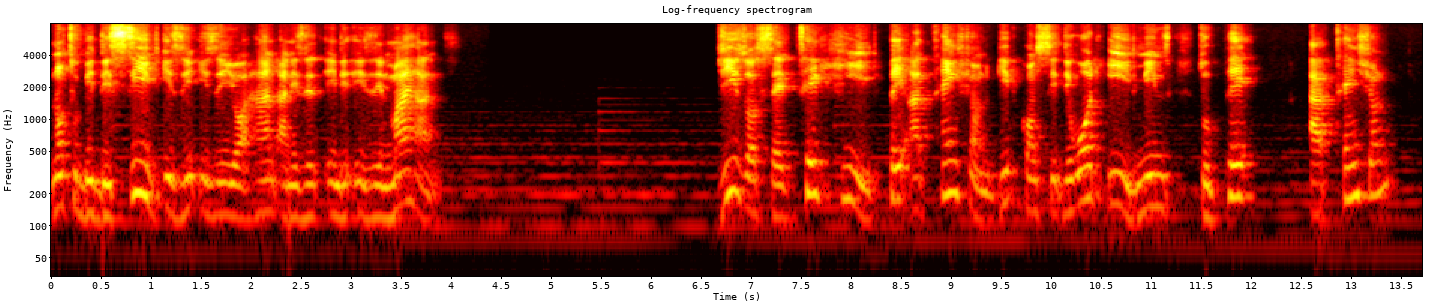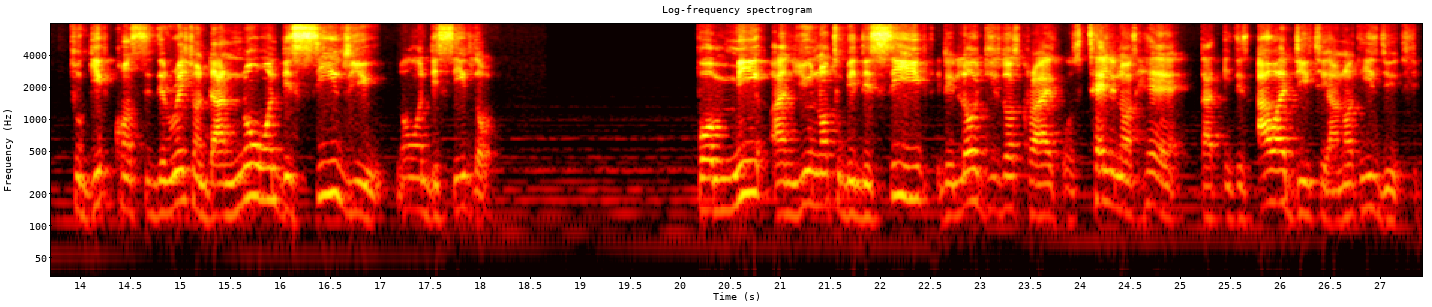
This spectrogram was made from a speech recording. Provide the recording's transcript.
not to be deceived is, is in your hand and is is in my hands. Jesus said, Take heed, pay attention, give consider. The word heed means to pay attention, to give consideration that no one deceives you, no one deceives us. For me and you not to be deceived, the Lord Jesus Christ was telling us here that it is our duty and not his duty.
